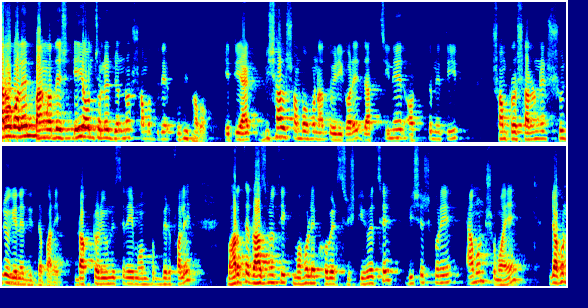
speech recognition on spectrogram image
আরও বলেন, বাংলাদেশ এই অঞ্চলের জন্য সমুদ্রের অভিভাবক। এটি এক বিশাল সম্ভাবনা তৈরি করে যা চীনের অর্থনীতির সম্প্রসারণের সুযোগ এনে দিতে পারে। ডক্টর ইউনিসের এই মন্তব্যের ফলে ভারতের রাজনৈতিক মহলে ক্ষোভের সৃষ্টি হয়েছে। বিশেষ করে এমন সময়ে যখন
